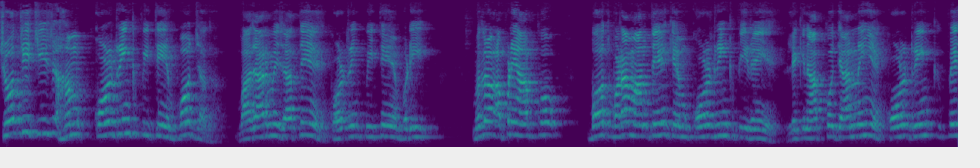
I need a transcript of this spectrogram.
चौथी चीज़, हम कोल्ड ड्रिंक पीते हैं बहुत ज़्यादा। बाज़ार में जाते हैं, कोल्ड ड्रिंक पीते हैं, बड़ी मतलब अपने आप को बहुत बड़ा मानते हैं कि हम कोल्ड ड्रिंक पी रहे हैं, लेकिन आपको ध्यान नहीं है, कोल्ड ड्रिंक पे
